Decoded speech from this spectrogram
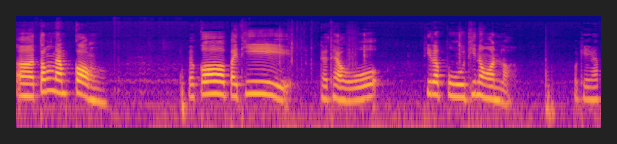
เอ่อต้องนำกล่อง แล้วก็ไปที่แถวแถวๆที่เราปูที่นอนเหรอ โอเคครับ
